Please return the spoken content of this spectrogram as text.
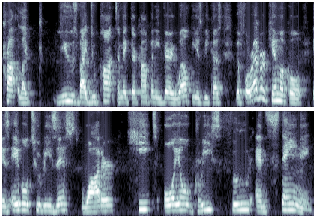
pro- like used by DuPont to make their company very wealthy is because the forever chemical is able to resist water, heat, oil, grease, food, and staining.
